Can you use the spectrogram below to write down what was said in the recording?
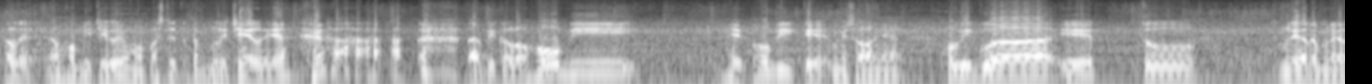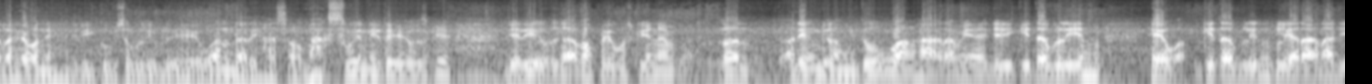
kalau yang hobi cewek mau pasti tetap beli cewek ya. Tapi kalau hobi hobi kayak misalnya hobi gua itu melihara melihara hewan ya. Jadi gua bisa beli beli hewan dari hasil Maxwin itu ya bosku ya jadi nggak apa-apa ya bosku ya nam- kan ada yang bilang itu uang haram ya. Jadi kita beliin hewan kita beliin peliharaan aja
